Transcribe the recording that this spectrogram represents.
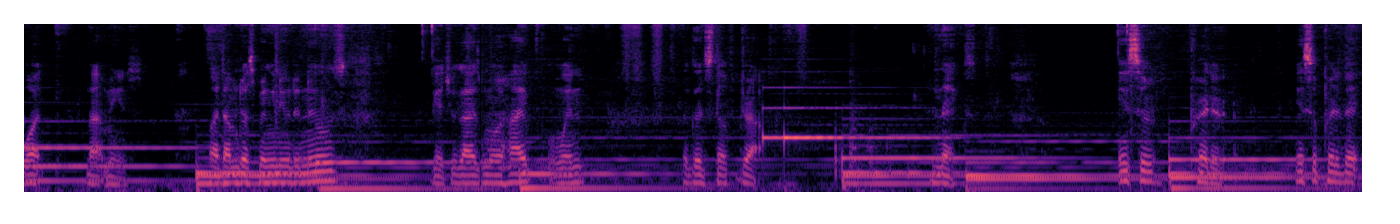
what that means. But I'm just bringing you the news get you guys more hype when the good stuff drop. Next. Acer Predator. Acer Predator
